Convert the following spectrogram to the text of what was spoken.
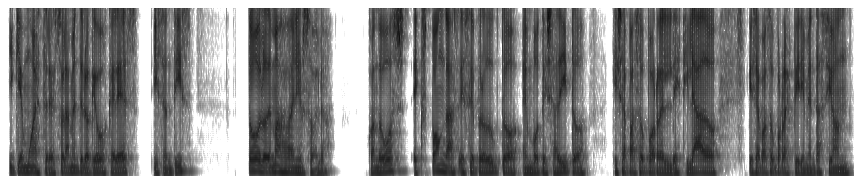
y que muestres solamente lo que vos querés y sentís, todo lo demás va a venir solo. Cuando vos expongas ese producto embotelladito, que ya pasó por el destilado, que ya pasó por la experimentación,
